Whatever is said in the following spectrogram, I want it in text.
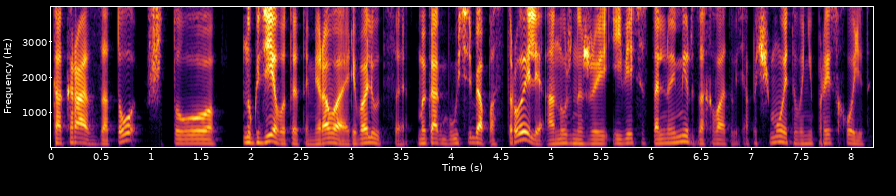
Как раз за то, что ну где вот эта мировая революция? Мы как бы у себя построили, а нужно же и весь остальной мир захватывать. А почему этого не происходит?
